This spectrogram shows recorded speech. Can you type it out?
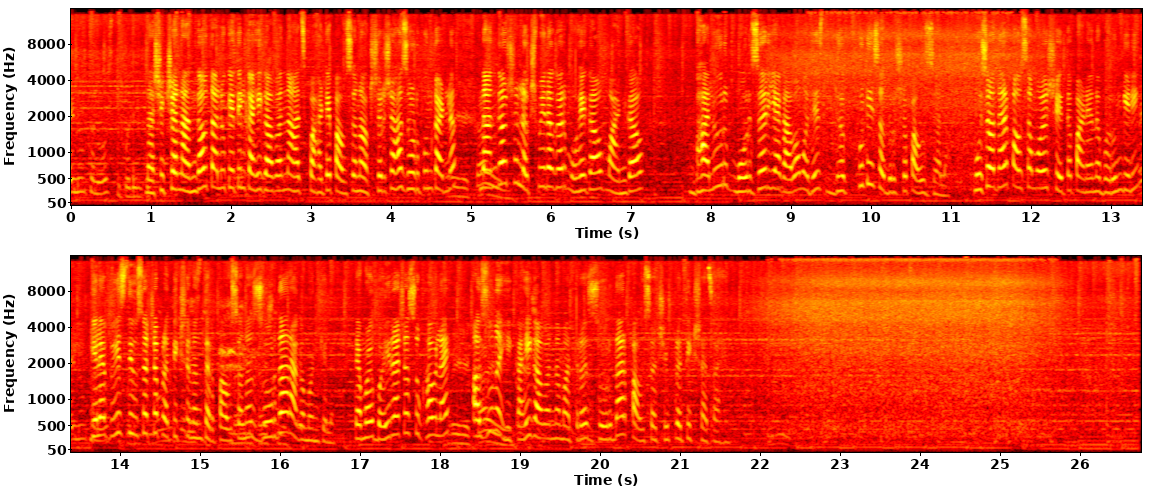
काही नव्हतं नाशिकच्या नांदगाव तालुक्यातील काही गावांना आज पहाटे पावसानं अक्षरशः झोडपून काढलं. नांदगावच्या लक्ष्मीनगर मोहेगाव माणगाव भालूर मोरझर या गावामध्ये ढगफुटी सदृश्य पाऊस झाला. मुसळधार पावसामुळे शेतं पाण्यानं भरून गेली. गेल्या वीस दिवसाच्या प्रतीक्षेनंतर पावसानं जोरदार आगमन केलं. त्यामुळे बळीराजा सुखावलाय. अजूनही काही गावांना मात्र जोरदार पावसाची प्रतीक्षाच आहे.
